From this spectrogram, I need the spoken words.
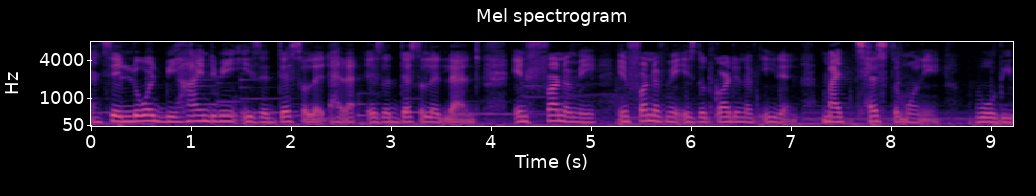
and say lord behind me is a desolate is a desolate land in front of me in front of me is the garden of eden my testimony will be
